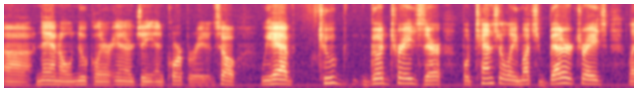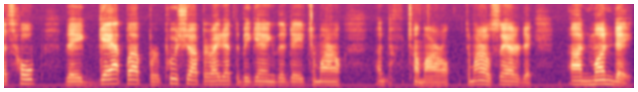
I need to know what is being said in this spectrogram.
uh, Nano Nuclear Energy Incorporated. So we have two good trades there potentially much better trades. Let's hope they gap up or push up right at the beginning of the day tomorrow. Uh, tomorrow. Tomorrow's Saturday. On Monday.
